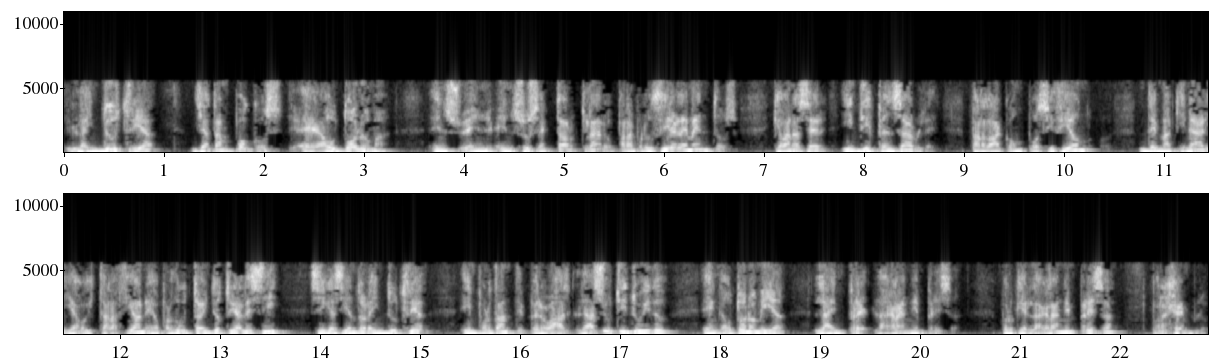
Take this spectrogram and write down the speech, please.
la industria ya tampoco es autónoma en su, en su, sector, claro, para producir elementos que van a ser indispensables para la composición de maquinaria o instalaciones o productos industriales, sí, sigue siendo la industria importante, pero ha, le ha sustituido en autonomía la, la gran empresa. Porque la gran empresa, por ejemplo,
